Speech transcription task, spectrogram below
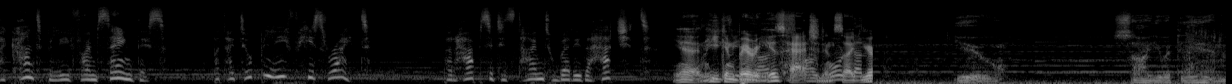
I can't believe I'm saying this, but I do believe he's right. Perhaps it is time to bury the hatchet. Yeah, and he can bury his hatchet inside than- your. You. Saw you at the inn.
